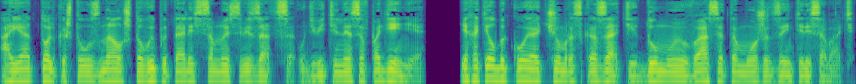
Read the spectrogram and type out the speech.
А я только что узнал, что вы пытались со мной связаться. Удивительное совпадение. Я хотел бы кое о чем рассказать, и думаю, вас это может заинтересовать.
